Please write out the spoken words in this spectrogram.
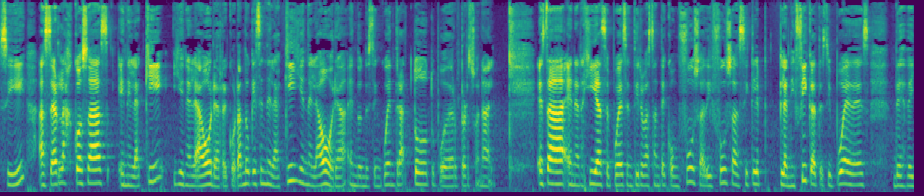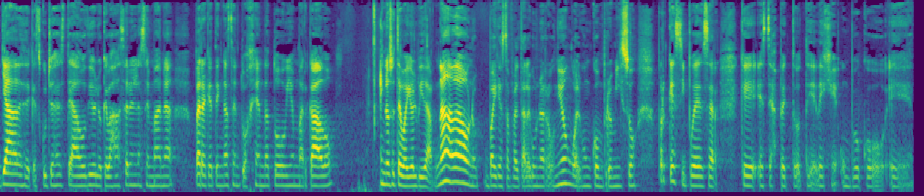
¿sí? Hacer las cosas en el aquí y en el ahora, recordando que es en el aquí y en el ahora en donde se encuentra todo tu poder personal. Esta energía se puede sentir bastante confusa, difusa, así que planifícate si puedes desde ya, desde que escuchas este audio, lo que vas a hacer en la semana para que tengas en tu agenda todo bien marcado y no se te vaya a olvidar nada o no vayas a faltar alguna reunión o algún compromiso, porque sí puede ser que este aspecto te deje un poco eh,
